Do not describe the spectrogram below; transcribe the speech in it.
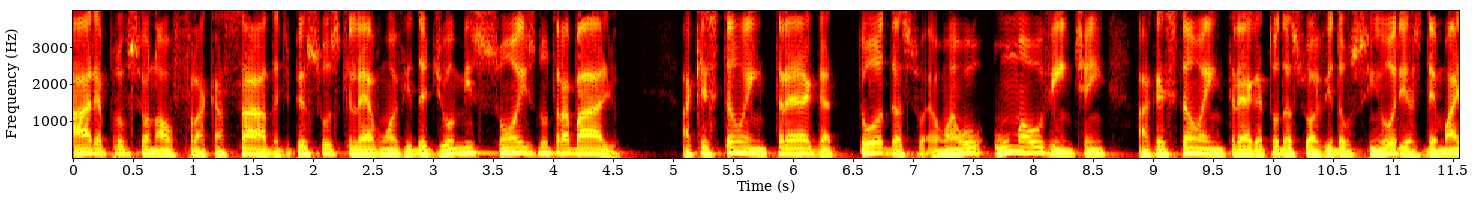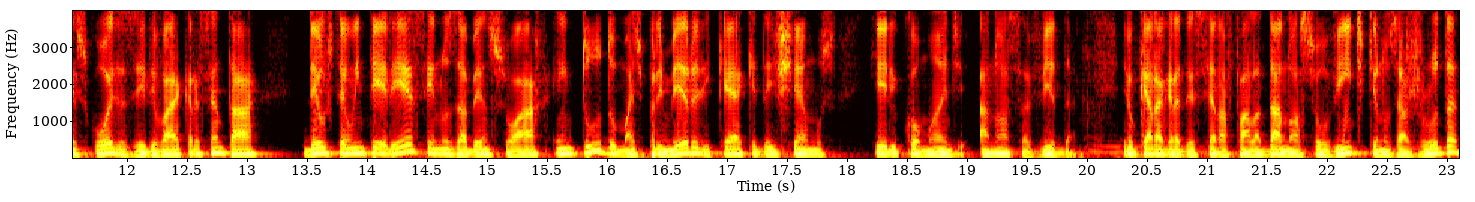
área profissional fracassada de pessoas que levam a vida de omissões no trabalho. A questão é entrega toda a sua. É uma, uma ouvinte, hein? A questão é entrega toda a sua vida ao Senhor e as demais coisas ele vai acrescentar. Deus tem um interesse em nos abençoar em tudo, mas primeiro ele quer que deixemos que ele comande a nossa vida. Eu quero agradecer a fala da nossa ouvinte que nos ajuda,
